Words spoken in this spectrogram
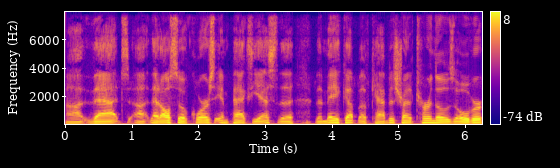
Uh, that uh, that also, of course, impacts yes the the makeup of cabinets, trying to turn those over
